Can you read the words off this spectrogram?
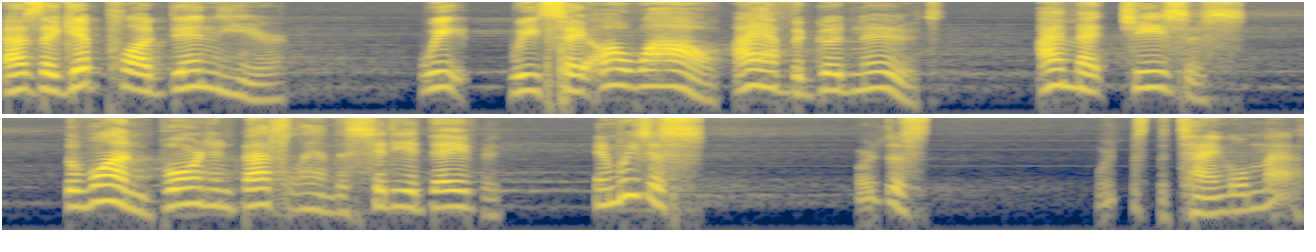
as they get plugged in here, we, we say, oh, wow, I have the good news. I met Jesus, the one born in Bethlehem, the city of David. And we just, we're just, we're just a tangled mess.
